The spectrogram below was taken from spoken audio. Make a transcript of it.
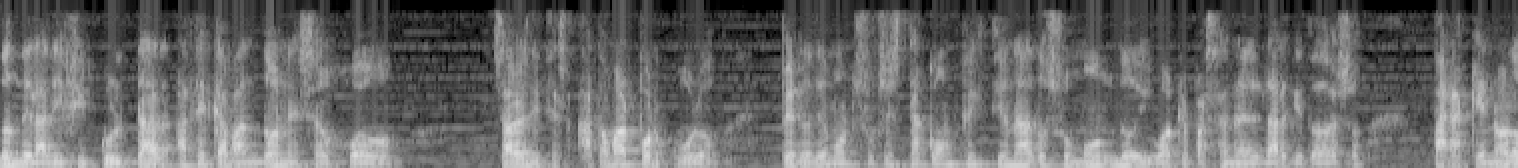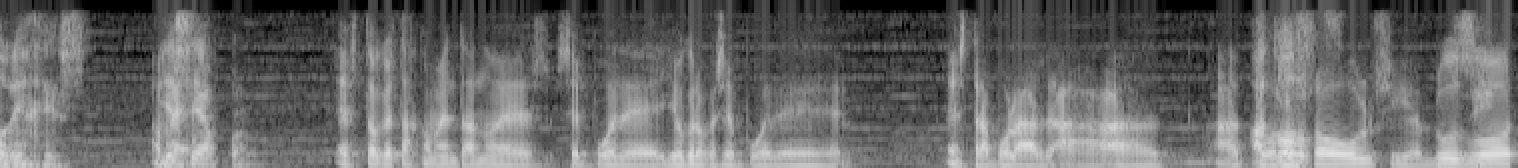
donde la dificultad hace que abandones el juego, ¿sabes? Dices, a tomar por culo. Pero Demon Souls está confeccionado su mundo, igual que pasa en el Dark y todo eso, para que no lo dejes. Ya sea por... Esto que estás comentando es, se puede, yo creo que se puede extrapolar a, a, a todos todos. los Souls y el Bloodborne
